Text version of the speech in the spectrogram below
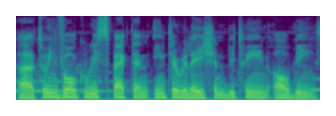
uh, to invoke respect and interrelation between all beings.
